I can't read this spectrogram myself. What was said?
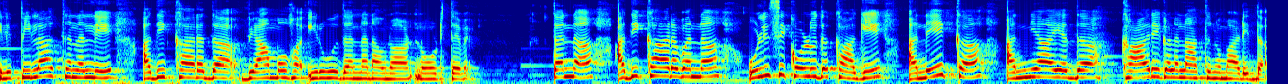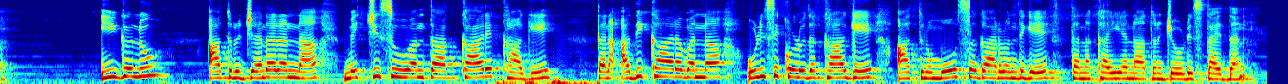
ಇಲ್ಲಿ ಪಿಲಾತನಲ್ಲಿ ಅಧಿಕಾರದ ವ್ಯಾಮೋಹ ಇರುವುದನ್ನು ನಾವು ನೋಡ್ತೇವೆ. ತನ್ನ ಅಧಿಕಾರವನ್ನು ಉಳಿಸಿಕೊಳ್ಳುವುದಕ್ಕಾಗಿ ಅನೇಕ ಅನ್ಯಾಯದ ಕಾರ್ಯಗಳನ್ನು ಆತನು ಮಾಡಿದ್ದ. ಈಗಲೂ ಆತನು ಜನರನ್ನು ಮೆಚ್ಚಿಸುವಂಥ ಕಾರ್ಯಕ್ಕಾಗಿ ತನ್ನ ಅಧಿಕಾರವನ್ನು ಉಳಿಸಿಕೊಳ್ಳುವುದಕ್ಕಾಗಿ ಆತನು ಮೋಸಗಾರರೊಂದಿಗೆ ತನ್ನ ಕೈಯನ್ನು ಆತನು ಜೋಡಿಸ್ತಾ ಇದ್ದಾನೆ.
